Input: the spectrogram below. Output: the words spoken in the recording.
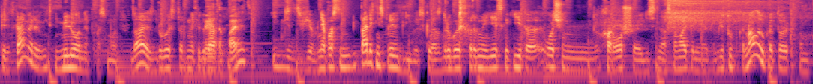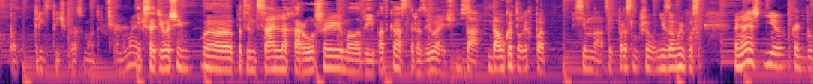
перед камерой, у них миллионы просмотров, да, и с другой стороны, Тебя когда... это парит? И, и- меня просто парит несправедливость, когда с другой стороны есть какие-то очень хорошие, действительно основательные там, YouTube-каналы, у которых там по 30 тысяч просмотров, И, понимаешь? кстати, очень э, потенциально хорошие молодые подкасты, развивающиеся. Да, да, у которых по 17 прослушиваний за выпуск. Понимаешь, и как бы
